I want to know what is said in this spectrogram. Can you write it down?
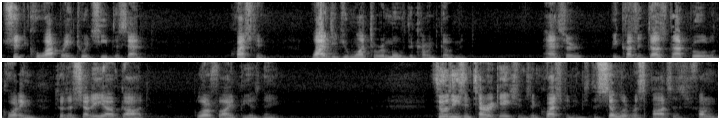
should cooperate to achieve this end. Question Why did you want to remove the current government? Answer Because it does not rule according to the Sharia of God. Glorified be his name. Through these interrogations and questionings, the similar responses from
